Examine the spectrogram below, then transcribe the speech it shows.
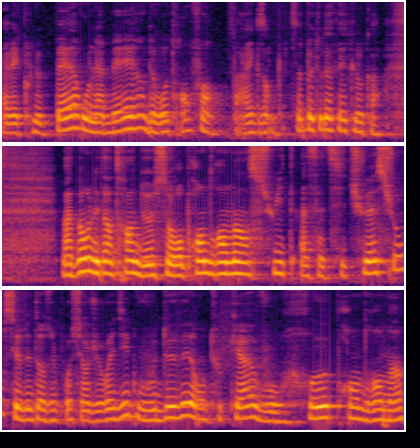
avec le père ou la mère de votre enfant, par exemple. Ça peut tout à fait être le cas. Maintenant, on est en train de se reprendre en main suite à cette situation. Si vous êtes dans une procédure juridique, vous devez en tout cas vous reprendre en main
